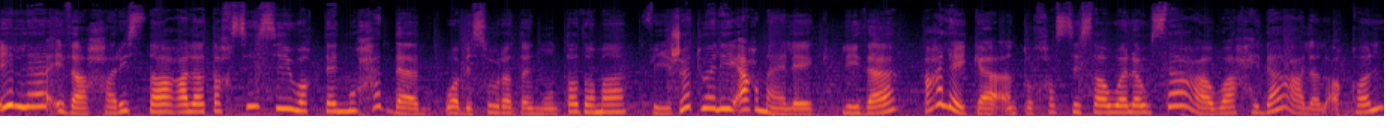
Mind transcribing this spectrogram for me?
إلا إذا حرصت على تخصيص وقت محدد وبصورة منتظمة في جدول أعمالك. لذا عليك أن تخصص ولو ساعة واحدة على الأقل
